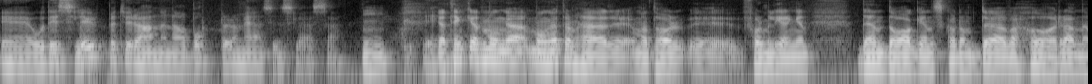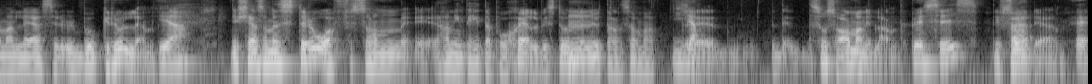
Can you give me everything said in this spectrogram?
Eh, och det är slut med tyrannerna och borta de hänsynslösa. Mm. Eh, Jag tänker att många, många av de här, om man tar eh, formuleringen Den dagen ska de döva höra när man läser ur bokrullen. Ja, Det känns som en strof som eh, han inte hittar på själv i stunden Mm. utan som att Ja. eh, så sa man ibland. precis. Det är Så- färdiga. Eh,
